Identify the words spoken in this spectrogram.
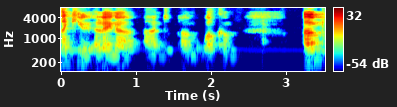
Thank you, Elena, and um, welcome. Um,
